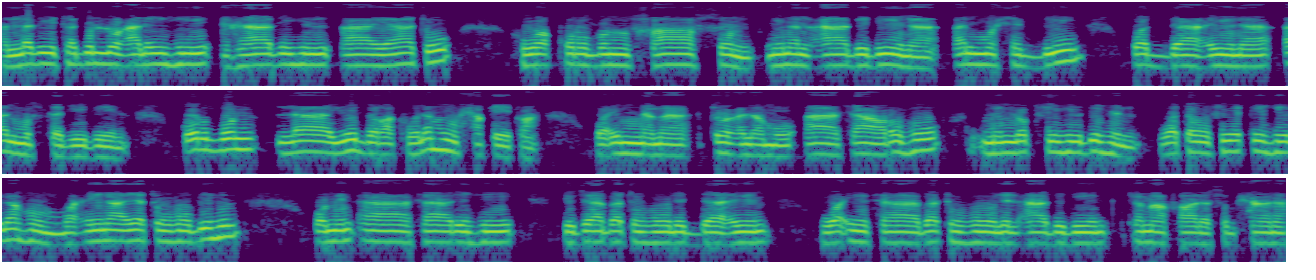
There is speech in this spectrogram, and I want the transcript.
الذي تدل عليه هذه الآيات هو قرب خاص من العابدين المحبين والداعين المستجيبين. قرب لا يدرك له حقيقة وإنما تعلم آثاره من لطفه بهم وتوفيقه لهم وعنايته بهم ومن آثاره إجابته للداعين وإثابته للعابدين كما قال سبحانه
